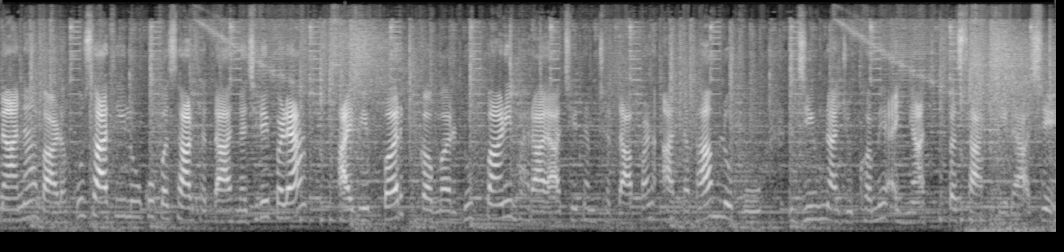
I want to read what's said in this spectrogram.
નાના બાળકો સાથે લોકો પસાર થતા નજરે પડ્યા. હાઈવે પર કમરડૂબ પાણી ભરાયા છે. તેમ છતાં પણ આ તમામ લોકો જીવના જોખમે અહીંયાથી પસાર થઈ રહ્યા છે.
